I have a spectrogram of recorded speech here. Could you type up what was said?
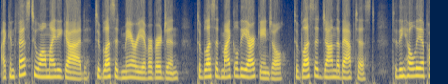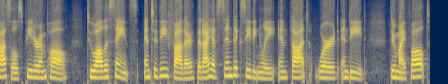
I confess to Almighty God, to Blessed Mary, ever Virgin, to Blessed Michael the Archangel, to blessed John the Baptist, to the holy apostles Peter and Paul, to all the saints, and to thee, Father, that I have sinned exceedingly in thought, word, and deed, through my fault,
